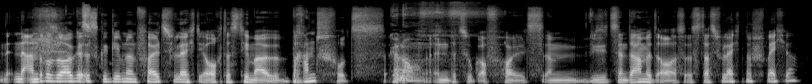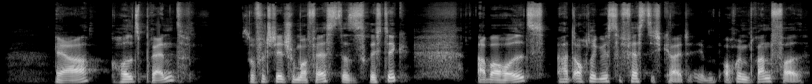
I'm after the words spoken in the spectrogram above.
Eine andere Sorge das ist gegebenenfalls vielleicht ja auch das Thema Brandschutz genau. ähm, in Bezug auf Holz. Ähm, wie sieht's denn damit aus? Ist das vielleicht eine Schwäche? Ja, Holz brennt. So viel steht schon mal fest, das ist richtig. Aber Holz hat auch eine gewisse Festigkeit, auch im Brandfall.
